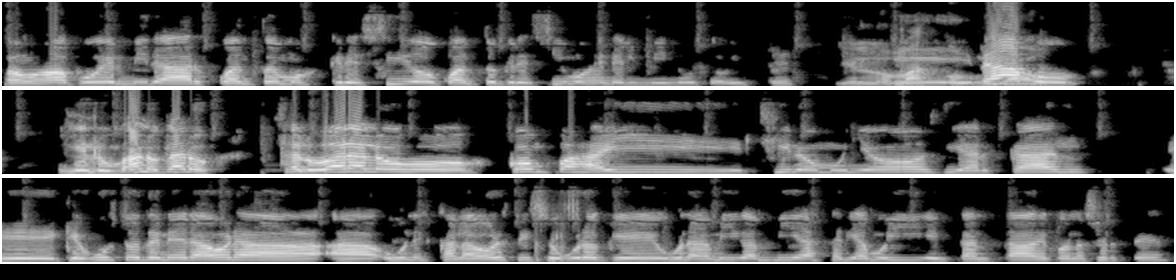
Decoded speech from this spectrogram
vamos a poder mirar cuánto hemos crecido, cuánto crecimos en el minuto, ¿viste? Y es lo más y nada, po, y el humano, claro. Saludar a los compas ahí, Chino Muñoz y Arcal. Eh, qué gusto tener ahora a un escalador. Estoy seguro que una amiga mía estaría muy encantada de conocerte.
